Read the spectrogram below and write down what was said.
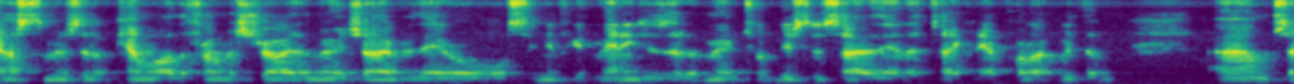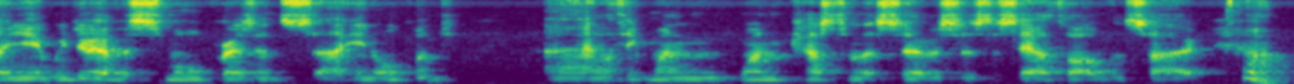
customers that have come either from Australia merged over there or, or, significant managers that have moved to a business over there and have taken our product with them. Um, so yeah, we do have a small presence uh, in Auckland. Uh, and I think one one customer that services the South Island. So our,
